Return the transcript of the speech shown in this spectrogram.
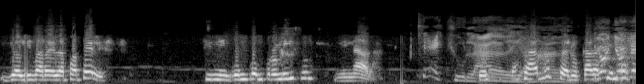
y yo le iba a arreglar papeles, sin ningún compromiso ni nada. Qué chulada Pues, casarnos, pero cada Yo, quien yo le.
